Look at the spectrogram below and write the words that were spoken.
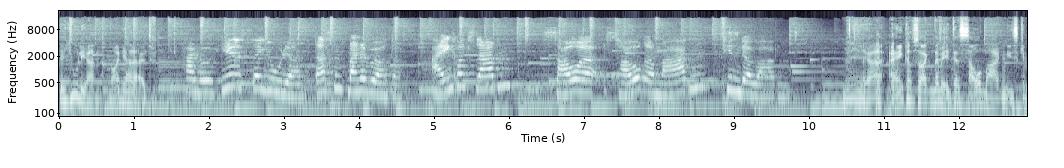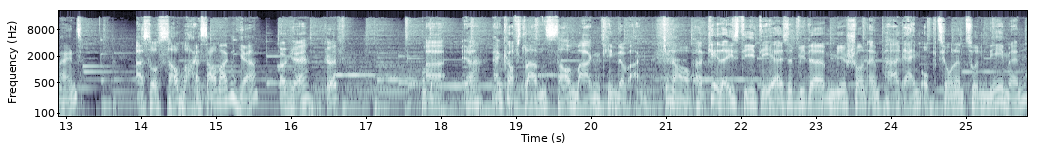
der Julian, neun Jahre alt. Hallo, hier ist der Julian. Das sind meine Wörter. Einkaufsladen, sauer, saurer Magen, Kinderwagen. Ja, Einkaufswagen, damit- der Saumagen ist gemeint. Also Saumagen. Ein Saumagen, ja. Okay, gut. Äh, ja, Einkaufsladen, Saumagen, Kinderwagen. Genau. Okay, da ist die Idee also wieder, mir schon ein paar Reimoptionen zu nehmen,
